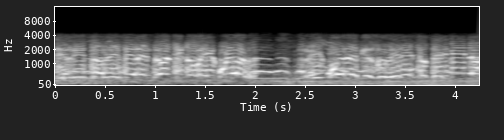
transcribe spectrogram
de restablecer el tránsito vehicular. Recuerde que su derecho termina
